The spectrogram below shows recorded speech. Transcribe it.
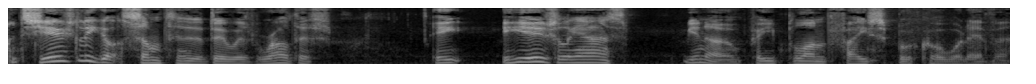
It's usually got something to do with Rothers. He he usually has, you know, people on Facebook or whatever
